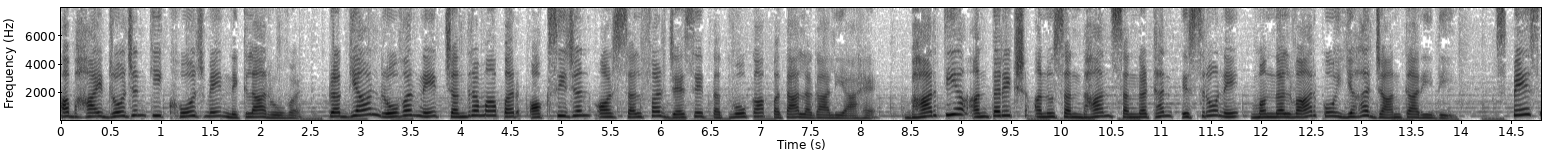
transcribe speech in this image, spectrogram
अब हाइड्रोजन की खोज में निकला रोवर। प्रज्ञान रोवर ने चंद्रमा पर ऑक्सीजन और सल्फ़र जैसे तत्वों का पता लगा लिया है। भारतीय अंतरिक्ष अनुसंधान संगठन इसरो ने मंगलवार को यह जानकारी दी। स्पेस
